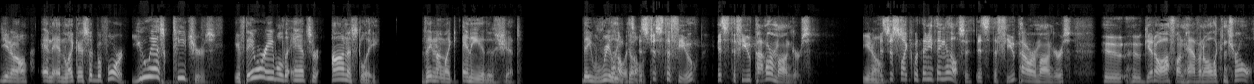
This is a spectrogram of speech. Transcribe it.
You know, and and like I said before, you ask teachers if they were able to answer honestly, they don't like any of this shit. They really no, it's, don't. It's just the few. It's the few power mongers. You know, it's just like with anything else. It, it's the few power mongers who who get off on having all the control.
